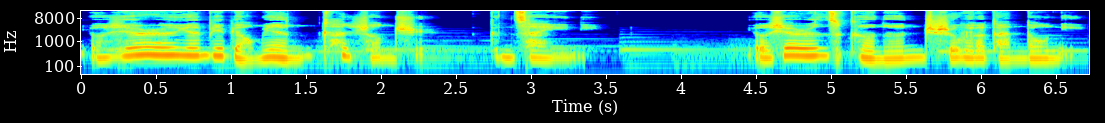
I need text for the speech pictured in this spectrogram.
有些人远比表面看上去更在意你，有些人则可能只是为了感动你。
